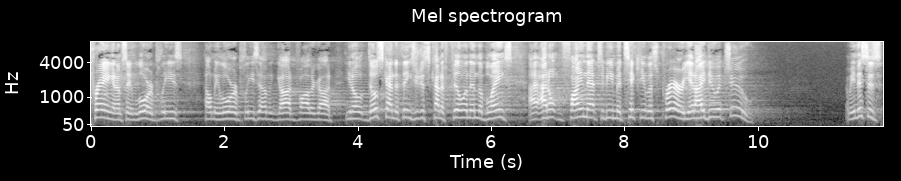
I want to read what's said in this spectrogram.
praying and I'm saying, Lord, please help me, Lord, please help me, God, Father, God. You know, those kind of things, you're just kind of filling in the blanks. I, I don't find that to be meticulous prayer, yet I do it too. I mean, this is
